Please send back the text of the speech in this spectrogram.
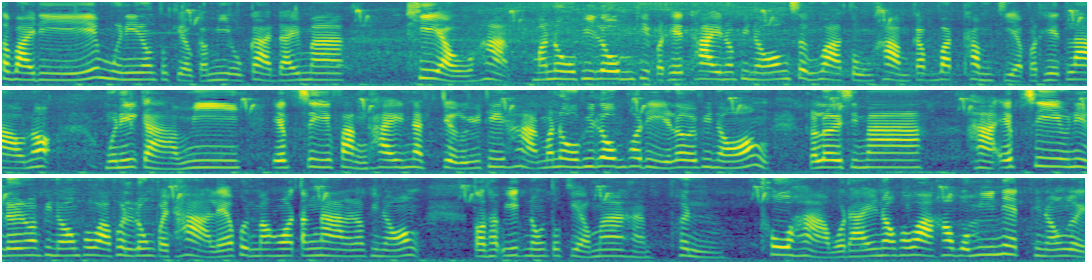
สบายดี มือนี้น้องโตเกียวก็มีโอกาสได้มาเที่ยวหาดมโนพิลมที่ประเทศไทยเนาะพี่น้อง ซึ่งว่าตรงข้ามกับวัดธรรมเจียประเทศลาวเนาะ มื้อนี้ก็มี FC ฝั่งไทยนัดเจออยู่ที่หาดมโนพิลมพอดีเลยพี่น้อง ก็เลยสิมาหา FC อยู่นี่เลยเนาะพี่น้องเพราะว่าเพิ่นลงไปท่าแล้วเพิ่นมาฮอตั้งนานแล้วเนาะพี่น้อง ตอนทับอิฐน้องโตเกี่ยวมาหาเพิ่นโทรหาบ่ได้เนาะเพราะว่าเฮาบ่มีเน็ตพี่น้องเลย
